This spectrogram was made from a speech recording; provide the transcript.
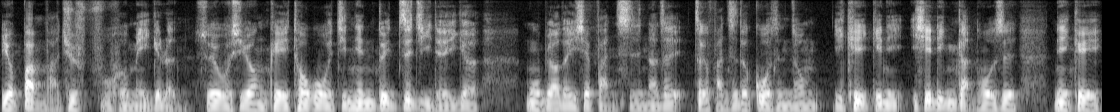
有办法去符合每一个人，所以我希望可以透过我今天对自己的一个目标的一些反思，那在这个反思的过程中，也可以给你一些灵感，或者是你也可以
